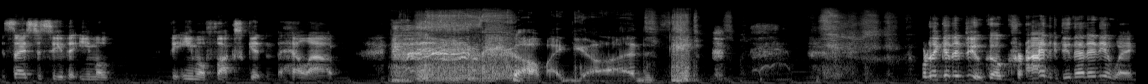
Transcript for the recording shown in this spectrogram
it's nice to see the emo, the emo fucks getting the hell out. oh my god. What are they gonna do? Go cry? They do that anyway.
